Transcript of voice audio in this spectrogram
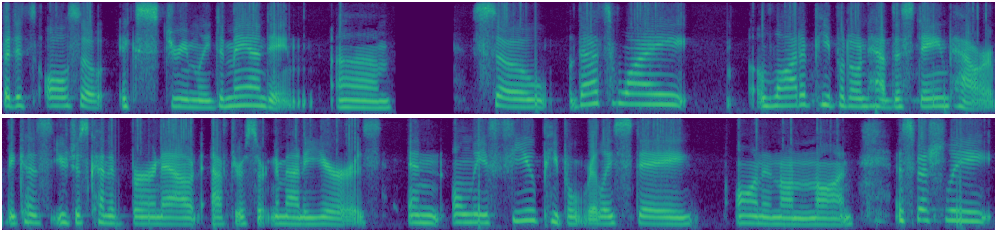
But it's also extremely demanding. Um, so that's why a lot of people don't have the staying power because you just kind of burn out after a certain amount of years. And only a few people really stay on and on and on. Especially,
